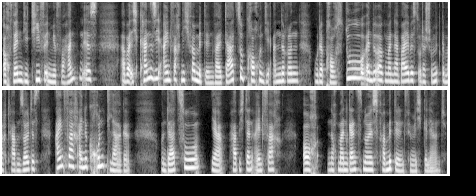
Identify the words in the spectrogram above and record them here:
auch wenn die Tiefe in mir vorhanden ist, aber ich kann sie einfach nicht vermitteln, weil dazu brauchen die anderen oder brauchst du, wenn du irgendwann dabei bist oder schon mitgemacht haben solltest, einfach eine Grundlage. Und dazu, ja, habe ich dann einfach auch nochmal ein ganz neues Vermitteln für mich gelernt.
